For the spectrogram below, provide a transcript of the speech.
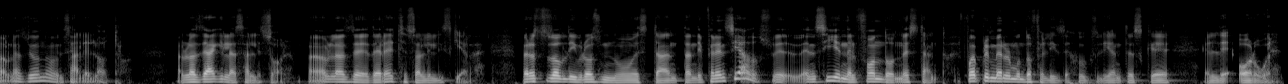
Hablas de uno y sale el otro. Hablas de águila, sale sol. Hablas de derecha, sale la izquierda. Pero estos dos libros no están tan diferenciados. Eh, en sí, en el fondo, no es tanto. Fue primero El Mundo Feliz de Huxley antes que el de Orwell.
